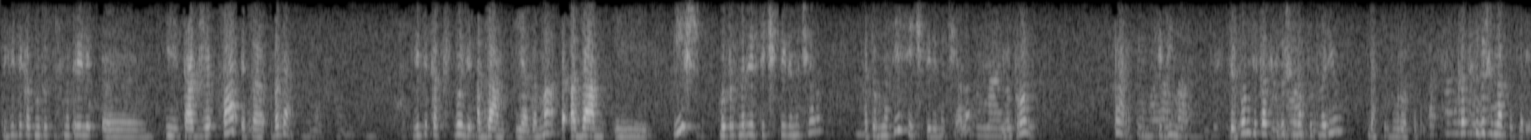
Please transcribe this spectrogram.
Так видите, как мы тут посмотрели, э, и также пар это вода. Видите, как в слове Адам и Адама, э, Адам и Иш, мы просмотрели все четыре начала. Это у нас есть все четыре начала. И вопрос пар, Эдим. Теперь помните, как Всевышний нас сотворил? Да, круговорот воды. Как Всевышний нас сотворил?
